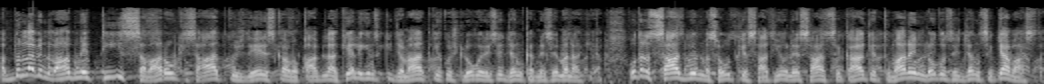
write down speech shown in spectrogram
عبداللہ بن وحب نے تیس سواروں کے ساتھ کچھ دیر اس کا مقابلہ کیا، لیکن اس کی جماعت کے کچھ لوگوں نے اسے جنگ کرنے سے منع کیا۔ ادھر سعد بن مسعود کے ساتھیوں نے سعد سے کہا کہ تمہارے ان لوگوں سے جنگ سے کیا واسطہ؟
